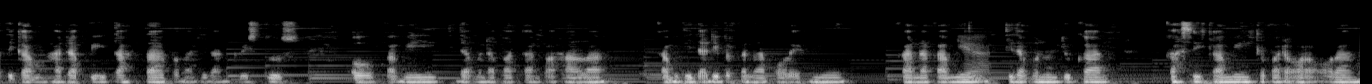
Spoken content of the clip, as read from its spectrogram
ketika menghadapi tahta pengadilan Kristus, oh kami tidak mendapatkan pahala, kami tidak diperkenan olehmu, karena kami yeah. tidak menunjukkan kasih kami kepada orang-orang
